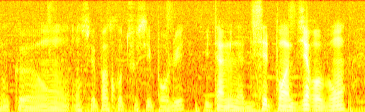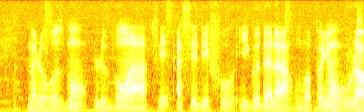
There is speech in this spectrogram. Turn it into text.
Donc euh, on ne se fait pas trop de soucis pour lui. Il termine à 17 points, 10 rebonds. Malheureusement, le banc a fait assez défaut. Igodala, on va pas lui en vouloir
